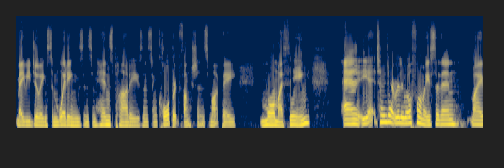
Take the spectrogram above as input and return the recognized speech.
maybe doing some weddings and some hens parties and some corporate functions might be more my thing and yeah it turned out really well for me so then my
